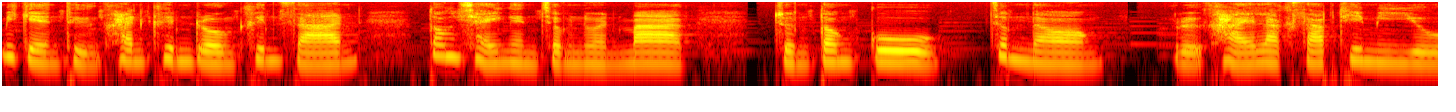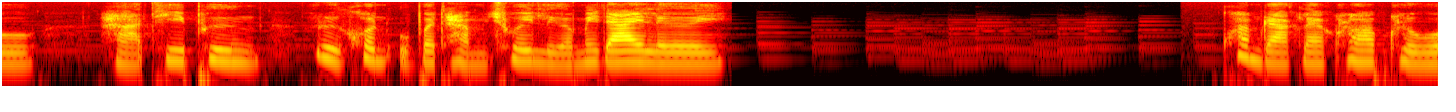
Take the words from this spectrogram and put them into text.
มีเกณฑ์ถึงขั้นขึ้นโรงขึ้นศาล ต้องใช้เงินจำนวนมาก จนต้องกู้จำนอง หรือขายหลักทรัพย์ที่มีอยู่ หาที่พึ่ง หรือคนอุปถัมภ์ช่วยเหลือไม่ได้เลย ความรักและครอบครัว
